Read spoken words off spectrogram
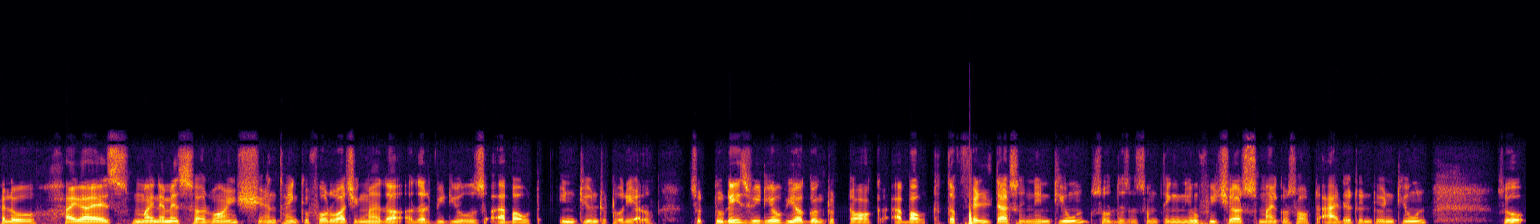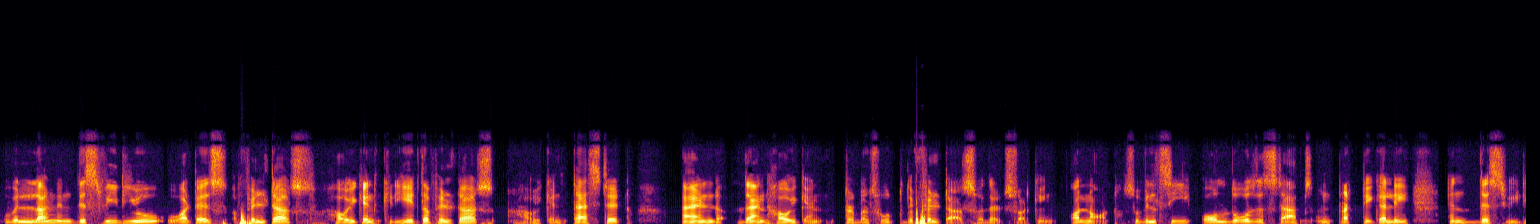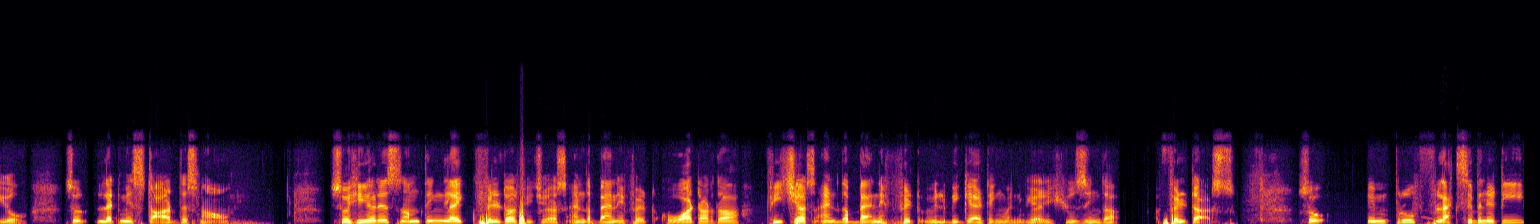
Hello, hi guys. My name is Harvansh and thank you for watching my the other videos about Intune tutorial. So today's video we are going to talk about the filters in Intune. So this is something new features Microsoft added into Intune. So we'll learn in this video what is filters, how you can create the filters, how you can test it, and then how you can troubleshoot the filters whether it's working or not. So we'll see all those steps practically in this video. So let me start this now. So here is something like filter features and the benefit. What are the features and the benefit we'll be getting when we are using the filters? So improve flexibility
